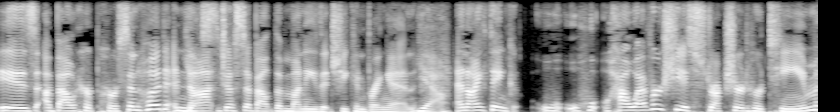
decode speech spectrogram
is about her personhood and Yes. not just about the money that she can bring in. Yeah. And I think wh- however she has structured her team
